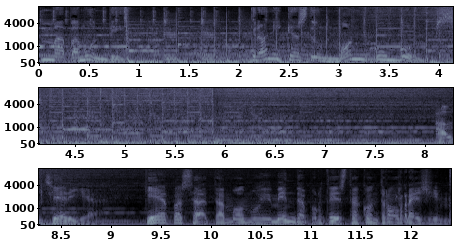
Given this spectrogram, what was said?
Mapamundi. Cròniques d'un món convuls. Algèria. Què ha passat amb el moviment de protesta contra el règim?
